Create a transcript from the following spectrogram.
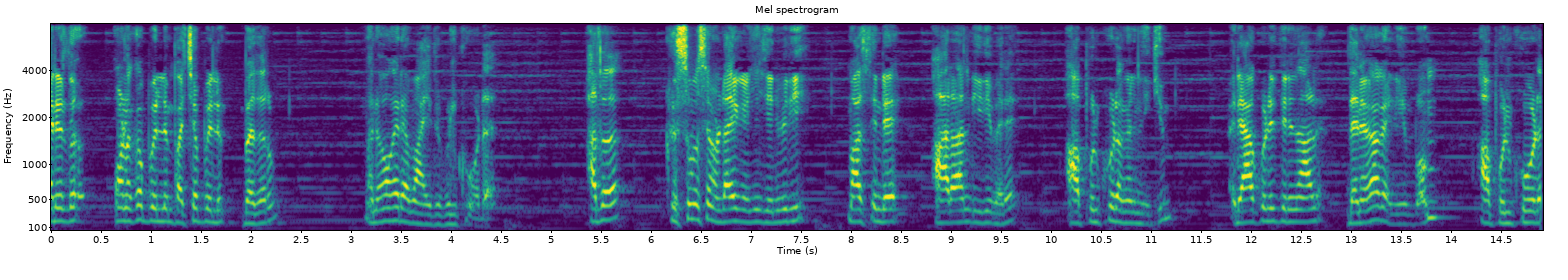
അതിനകത്ത് ഉണക്കപ്പുല്ലും പച്ചപ്പുല്ലും ബദറും. മനോഹരമായത് പുൽക്കൂട്. അത് ക്രിസ്മസിന് ഉണ്ടായി കഴിഞ്ഞ് ജനുവരി മാസത്തിന്റെ ആറാം തീയതി വരെ ആ പുൽക്കൂട് അങ്ങനെ നിൽക്കും. രാക്കുടി തിരുനാൾ ധനക കഴിയുമ്പം ആ പുൽക്കൂട്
